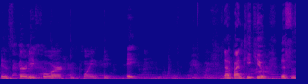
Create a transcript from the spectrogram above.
is 34.8. Now to find TQ, this is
